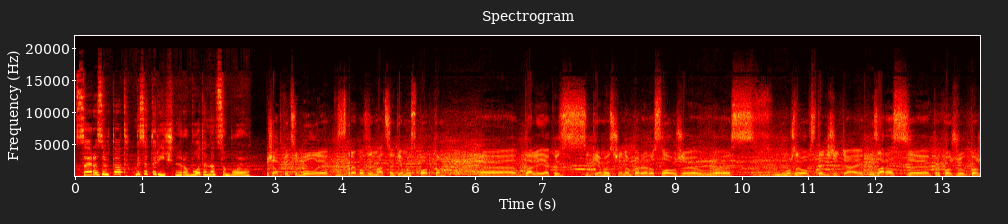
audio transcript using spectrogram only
Це результат 10-річної роботи над собою. Спочатку це було як треба займатися якимось спортом. Е, Далі якось якимось чином переросло вже в е, можливо в стиль життя. Зараз е, приходжу кож,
